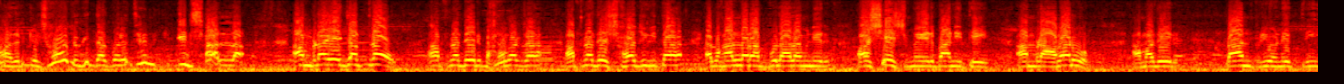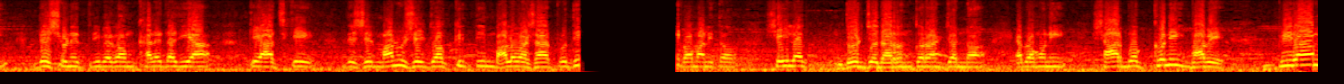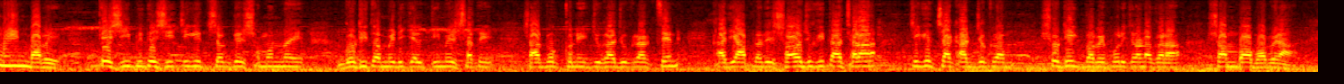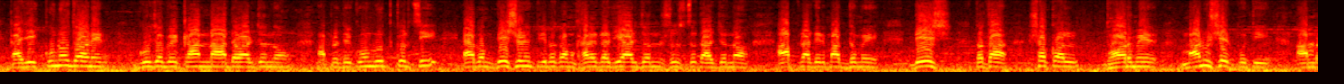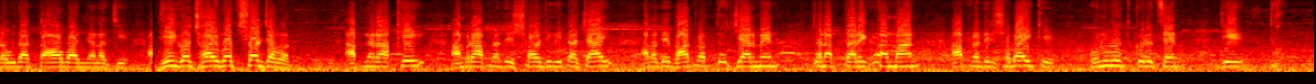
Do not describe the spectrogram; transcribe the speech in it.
আমাদেরকে সহযোগিতা করেছেন, ইনশাআল্লাহ। আমরা এই যাত্রাও আপনাদের ভালোবাসা, আপনাদের সহযোগিতা এবং আল্লাহ রাব্বুল আলমিনের অশেষ মেয়ের বাণীতে আমরা আবারও আমাদের প্রাণপ্রিয় নেত্রী, দেশনেত্রী বেগম খালেদা জিয়াকে আজকে দেশের মানুষের যে অকৃত্রিম ভালোবাসার প্রতি প্রমাণিত, সেই লোক ধৈর্য ধারণ করার জন্য এবং উনি সার্বক্ষণিকভাবে, বিরামহীনভাবে দেশি বিদেশি চিকিৎসকদের সমন্বয়ে গঠিত মেডিকেল টিমের সাথে সার্বক্ষণিক যোগাযোগ রাখছেন। কাজে আপনাদের সহযোগিতা ছাড়া চিকিৎসা কার্যক্রম সঠিকভাবে পরিচালনা করা সম্ভব হবে না। কাজে কোনো ধরনের গুজবে কান না দেওয়ার জন্য আপনাদেরকে অনুরোধ করছি এবং দেশনেত্রী বেগম খালেদা জিয়ার জন্য, সুস্থতার জন্য আপনাদের মাধ্যমে দেশ তথা সকল ধর্মের মানুষের প্রতি আমরা উদাত্ত আহ্বান জানাচ্ছি। দীর্ঘ ছয় বৎসর যাবৎ আপনারা খেয়ে আমরা আপনাদের সহযোগিতা চাই। আমাদের ভারপ্রাপ্ত চেয়ারম্যান জনাব তারেক রহমান আপনাদের সবাইকে অনুরোধ করেছেন যে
